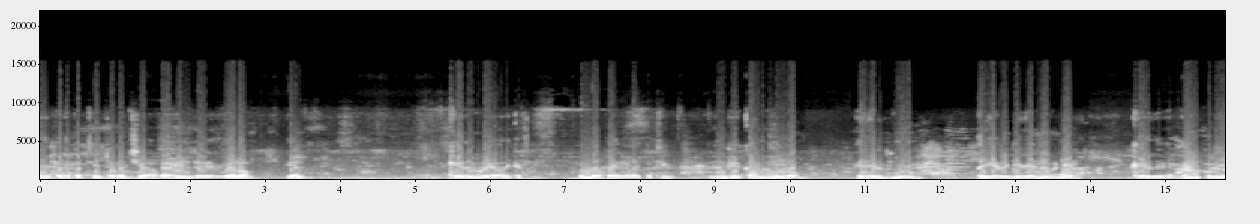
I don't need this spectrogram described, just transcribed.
இருப்பது பற்றி தொடர்ச்சியாக இன்று ஏழாம் என் கேதுவினுடைய ஆதிக்கத்தில் உள்ள பெயர்களை பற்றி இங்கு காண உள்ளோம். இதில் நாம் அறிய வேண்டியது என்னவென்றால் கேது எனக்கூடிய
